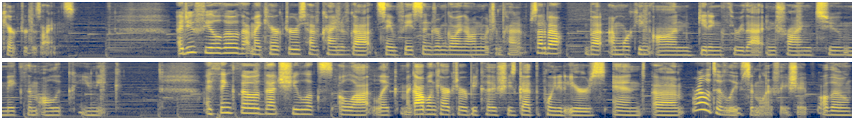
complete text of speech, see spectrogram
character designs. I do feel though that my characters have kind of got same face syndrome going on, which I'm kind of upset about, but I'm working on getting through that and trying to make them all look unique. I think though that she looks a lot like my goblin character because she's got the pointed ears and a relatively similar face shape, although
